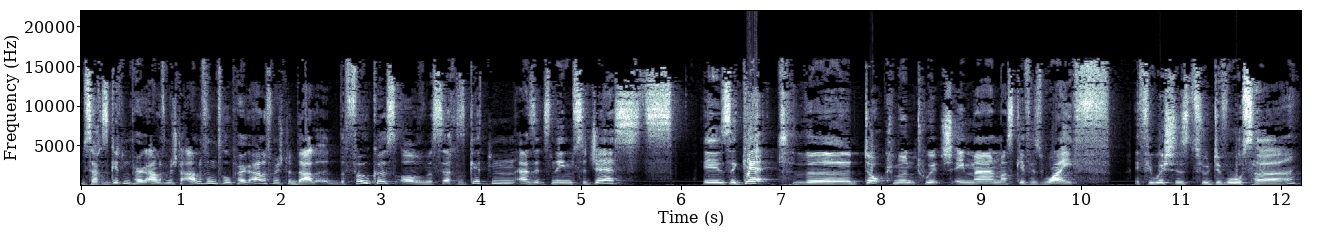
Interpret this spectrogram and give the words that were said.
Maseches Gittin, Perek Aleph, Mishnah Aleph until Perek Aleph, Mishnah Daled. The focus of Maseches Gittin, as its name suggests, is a get, the document which a man must give his wife if he wishes to divorce her.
